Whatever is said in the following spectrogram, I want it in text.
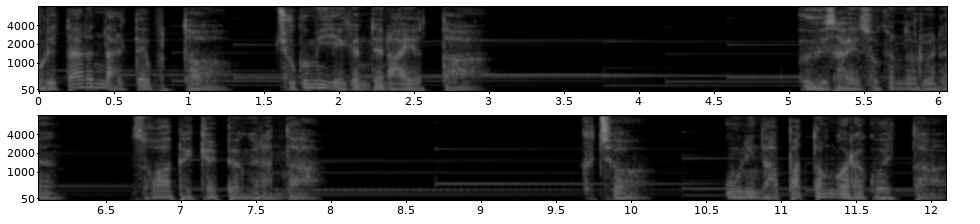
우리 딸은 날 때부터 죽음이 예견된 아이였다. 의사의 소견으로는 소아 백혈병이란다. 그저 운이 나빴던 거라고 했다.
